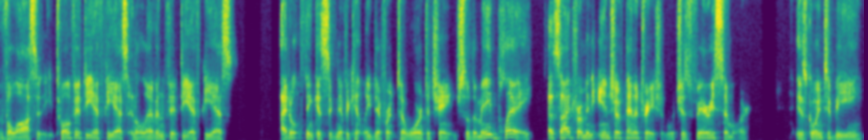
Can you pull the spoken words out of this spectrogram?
velocity 1250 FPS and 1150 FPS I don't think is significantly different to warrant a change. So the main play, aside from an inch of penetration, which is very similar, is going to be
